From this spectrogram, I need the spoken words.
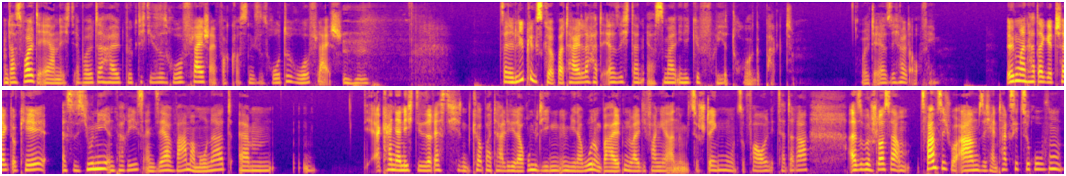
Und das wollte er nicht. Er wollte halt wirklich dieses rohe Fleisch einfach kosten, dieses rote, rohe Fleisch. Seine Lieblingskörperteile hat er sich dann erstmal in die Gefriertruhe gepackt. Wollte er sich halt aufheben. Irgendwann hat er gecheckt, okay, es ist Juni in Paris, ein sehr warmer Monat. Ähm, er kann ja nicht diese restlichen Körperteile, die da rumliegen, irgendwie in der Wohnung behalten, weil die fangen ja an, irgendwie zu stinken und zu faulen, etc. Also beschloss er, um 20 Uhr abends sich ein Taxi zu rufen,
